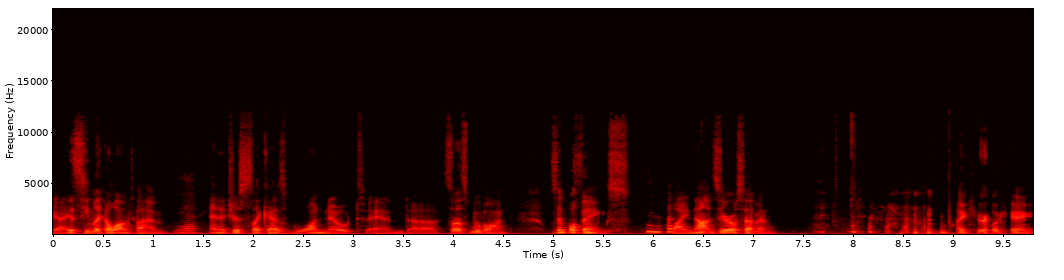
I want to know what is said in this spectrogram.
Yeah, it seemed like a long time, yeah. and it just like has one note. And uh, so let's move on. Simple Things by Not Zero Seven by Carole King.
